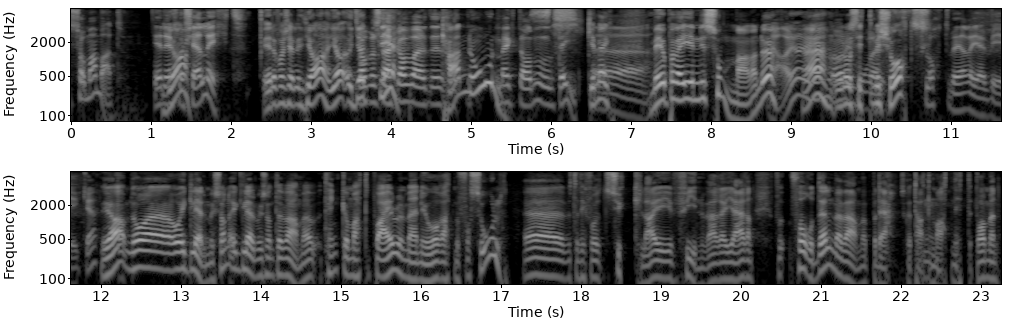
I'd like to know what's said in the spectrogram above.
Sommermat. Er det Ja. forskjellig? Er det forskjellig? Ja, ja, ja det! eh, Kanon! McDonald's Steike meg. Uh, Vi er jo på vei inn i sommeren, du. ja, ja, ja. Ja, Nå, nå sitter vi i shorts. Flott vær i ei uke. Ja, nå, eh, og jeg gleder meg sånn Jeg gleder meg sånn til å være med. Tenk om at på Ironman i år at vi får sol. Uh, at jeg får sykle i finværet i Jæren. For, fordelen med å være med på det Skal ta til maten etterpå, men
